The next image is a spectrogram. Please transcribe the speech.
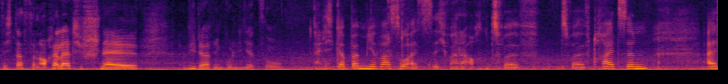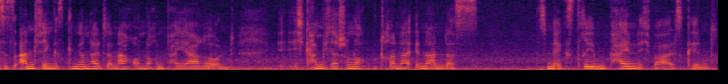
sich das dann auch relativ schnell wieder reguliert. So. Ich glaube, bei mir war es so, als ich war da auch 12, 12, 13, als es anfing. Es ging dann halt danach auch noch ein paar Jahre und ich kann mich da schon noch gut daran erinnern, dass es mir extrem peinlich war als Kind.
